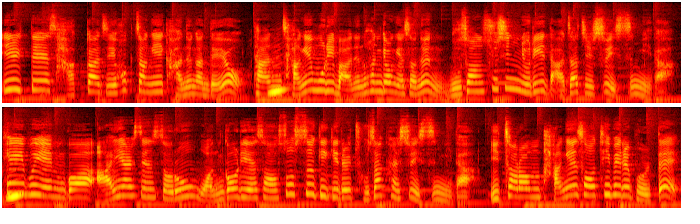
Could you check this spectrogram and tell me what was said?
1대 4까지 확장이 가능한데요. 단 장애물이 많은 환경에서는 무선 수신율이 낮아질 수 있습니다. KVM과 IR 센서로 원거리에서 소스 기기를 조작할 수 있습니다. 이처럼 방에서 TV를 볼 때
